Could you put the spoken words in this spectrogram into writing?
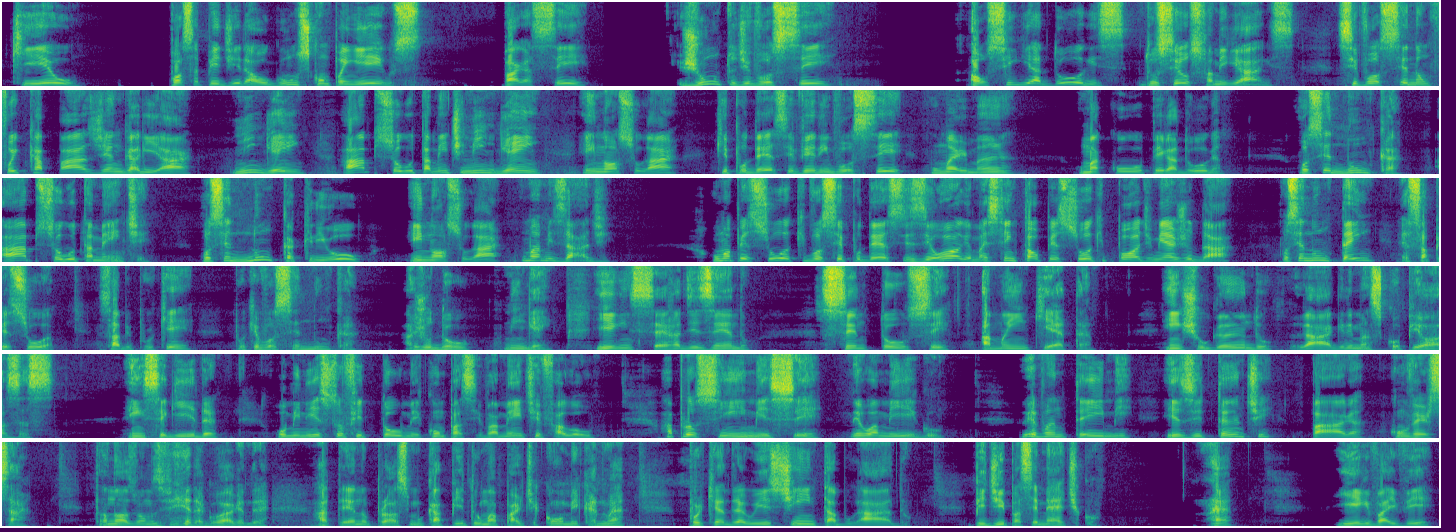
que eu possa pedir a alguns companheiros para ser, junto de você, auxiliadores dos seus familiares, se você não foi capaz de angariar ninguém, absolutamente ninguém em nosso lar que pudesse ver em você uma irmã, uma cooperadora. Você nunca, absolutamente, você nunca criou em nosso lar uma amizade. Uma pessoa que você pudesse dizer: olha, mas tem tal pessoa que pode me ajudar. Você não tem essa pessoa. Sabe por quê? Porque você nunca ajudou ninguém. E ele encerra dizendo: Sentou-se a mãe inquieta, enxugando lágrimas copiosas. Em seguida, o ministro fitou-me compassivamente e falou: Aproxime-se, meu amigo. Levantei-me, hesitante, para conversar. Então, nós vamos ver agora, André, até no próximo capítulo, uma parte cômica, não é? Porque André Luiz tinha entabulado pedir para ser médico, né? E ele vai ver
